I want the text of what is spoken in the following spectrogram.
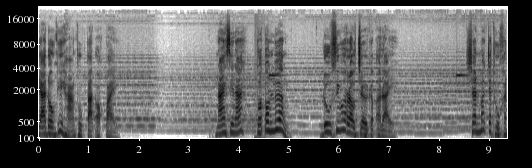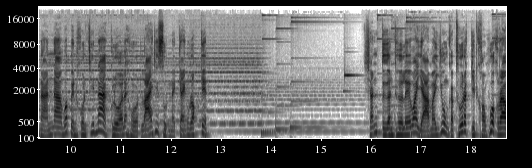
ยาดงที่หางถูกตัดออกไป นายสินะ ตัวต้นเรื่อง ดูซิว่าเราเจอกับอะไร ฉันมักจะถูกขนานนามว่าเป็นคนที่น่ากลัวและโหดร้ายที่สุดในแก๊งร็อกเก็ต ฉันเตือนเธอเลยว่าอย่ามายุ่งกับธุรกิจของพวกเรา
